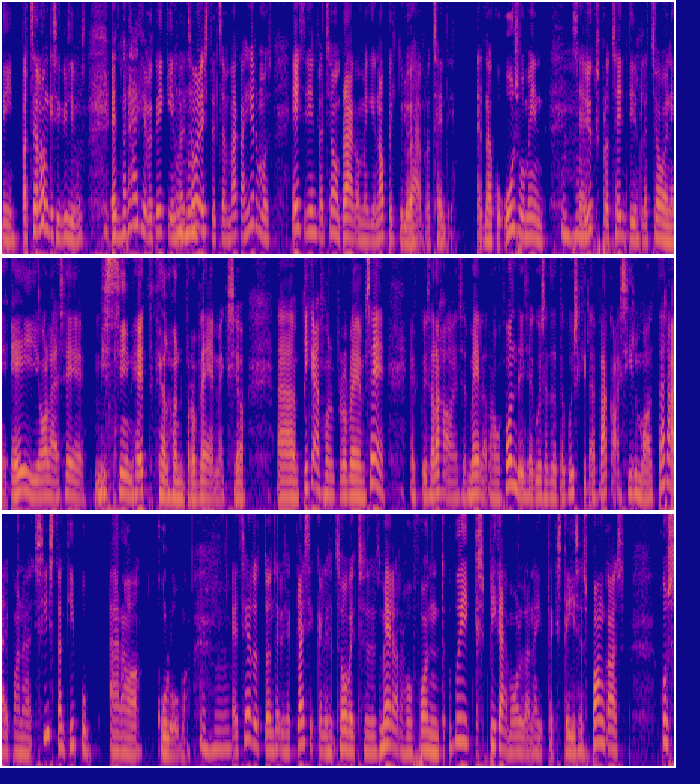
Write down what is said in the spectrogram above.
nii, vaat seal ongi see küsimus, et me räägime kõik inflatsioonist mm, -hmm. et see on väga hirmus. Eestis inflatsioon praegu on mingi napilt üle ühe protsendi et nagu usu mind mm, -hmm. see üks protsenti inflatsiooni ei ole see, mis siin hetkel on probleem, eks ju äh,. pigem on probleem see, et kui see raha on seal meelerahufondis ja kui sa teda kuskile väga silma alt ära ei pane, siis ta kipub ära kuluma mm. -hmm. et seetõttu on sellised klassikalised soovitused, et meelerahufond võiks pigem olla näiteks teises pangas, kus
